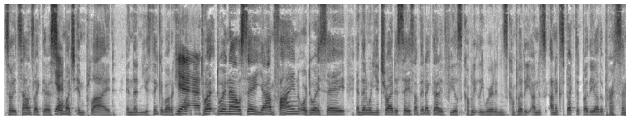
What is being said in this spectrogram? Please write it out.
So it sounds like there's so much implied, and then you think about okay, Yeah. what, do I do I now say yeah I'm fine, or do I say and then when you try to say something like that, it feels completely weird and it's completely un- unexpected by the other person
